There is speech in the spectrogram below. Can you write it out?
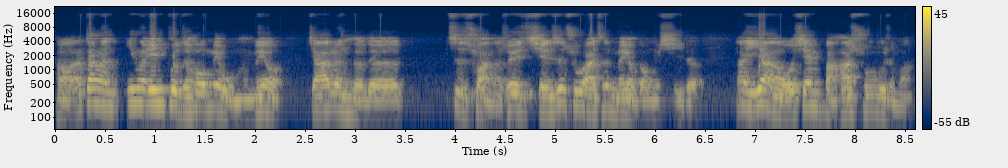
啊，当然因为 input 后面我们没有加任何的字串了，所以显示出来是没有东西的。那一样，我先把它输入什么？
